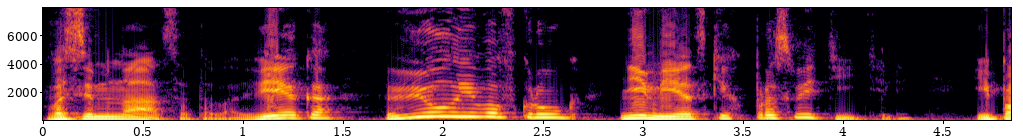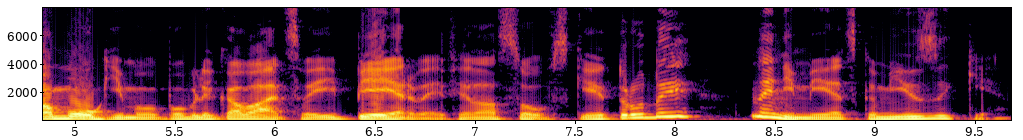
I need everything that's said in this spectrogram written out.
XVIII века, ввел его в круг немецких просветителей и помог ему опубликовать свои первые философские труды на немецком языке.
